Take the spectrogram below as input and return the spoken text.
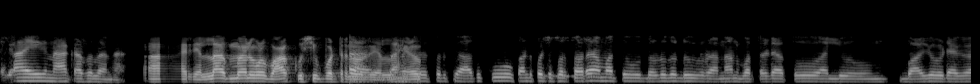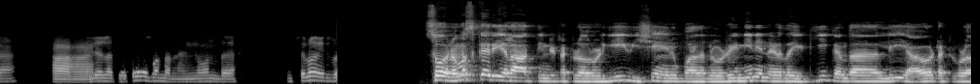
ಹಾ ಈಗ ನಾಲ್ಕು ಆದಲ್ಲ ಅಣ್ಣ ಆ ರೀ ಎಲ್ಲಾ ಅಭಿಮಾನಿಗಳು ಬಾಳ ಖುಷಿ ಪಟ್ರು ನೋಡ್ರಿ ಎಲ್ಲಾ ಹೇಳ ಚತುರ್ಥಿ ಅದಕ್ಕೂ ಕಂಡಪಟ್ಟಿ ಬರ್ತಾವ್ರೆ ಮತ್ತು ಇವು ದೊಡ್ಡ ದೊಡ್ಡ ಇವ್ರು ಅಣ್ಣನ ಬರ್ತಡೇ ಆತು ಅಲ್ಲಿ ಬಾಗೇವಾಡ್ಯಾಗ ಹಾ ಹಾ. ಇಲ್ಲೆಲ್ಲ ದೊಡ್ಡ ಬಂದಾರ. ಇನ್ನೊಂದು ಚಲೋ ಐತಿ ಬಿಡು. ಸೊ ನಮಸ್ಕಾರ ರೀ ಎಲ್ಲ ತಿಂಡಿ ಟ್ರಕ್ಟರ್ ಅವ್ರೊಳಗೆ ಈ ವಿಷಯ ಏನಪ್ಪಾ ಅಂದ್ರೆ ನೋಡ್ರಿ ನೀನೇ ನಡೆದ ಇಟ್ಕಿ ಕಂದಲ್ಲಿ ಯಾವ ಟ್ರಕ್ಟರ್ಗಳ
